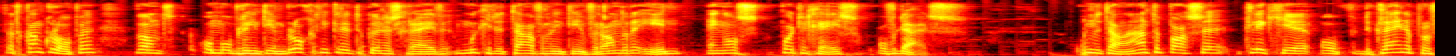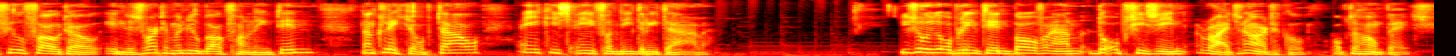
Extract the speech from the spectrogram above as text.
Dat kan kloppen, want om op LinkedIn blogartikelen te kunnen schrijven moet je de taal van LinkedIn veranderen in Engels, Portugees of Duits. Om de taal aan te passen klik je op de kleine profielfoto in de zwarte menubalk van LinkedIn, dan klik je op taal en je kiest een van die drie talen. Nu zul je op LinkedIn bovenaan de optie zien Write an Article op de homepage.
